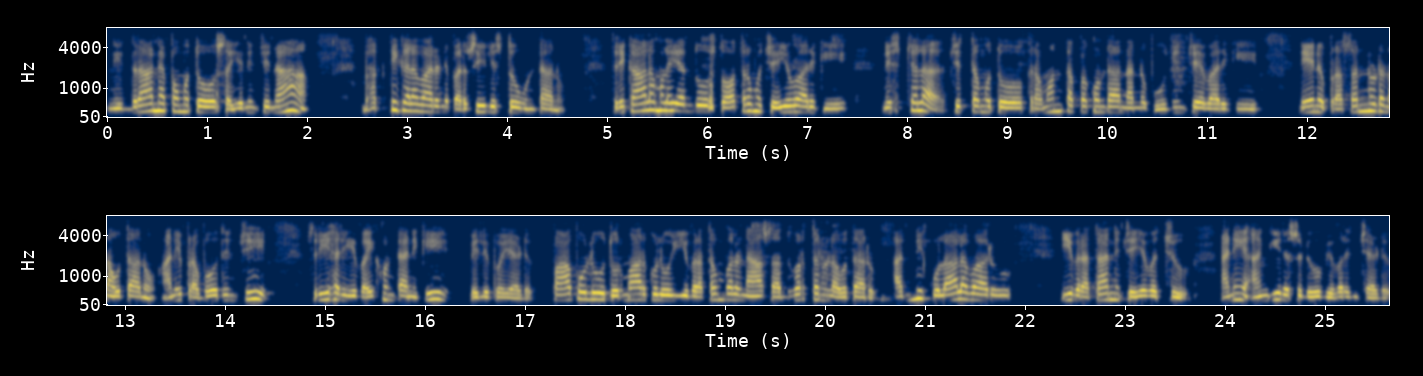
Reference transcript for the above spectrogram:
నిద్రానెపముతో శయనించినా భక్తి గలవారిని పరిశీలిస్తూ ఉంటాను. త్రికాలములయందు స్తోత్రము చేయువారికి నిశ్చల చిత్తముతో క్రమం తప్పకుండా నన్ను పూజించే వారికి నేను ప్రసన్నుడనవుతాను అని ప్రబోధించి శ్రీహరి వైకుంఠానికి వెళ్ళిపోయాడు. పాపులు దుర్మార్గులు ఈ వ్రతం వలన సద్వర్తనులవుతారు. అన్ని కులాల వారు ఈ వ్రతాన్ని చేయవచ్చు అని అంగీరసుడు వివరించాడు.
